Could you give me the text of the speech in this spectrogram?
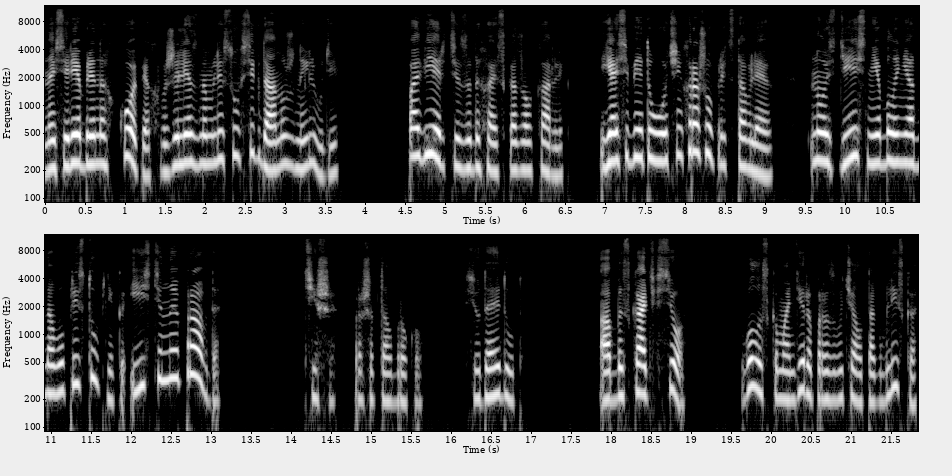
На серебряных копьях в железном лесу всегда нужны люди. — Поверьте, — задыхаясь, сказал карлик, — я себе это очень хорошо представляю, но здесь не было ни одного преступника, истинная правда. — Тише, — прошептал Брокл, — сюда идут. — Обыскать все! Голос командира прозвучал так близко,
